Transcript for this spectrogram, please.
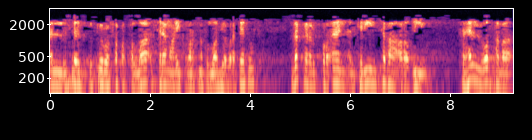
الأستاذ الدكتور وفقك الله السلام عليكم ورحمة الله وبركاته ذكر القرآن الكريم سبع أراضين فهل وصل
